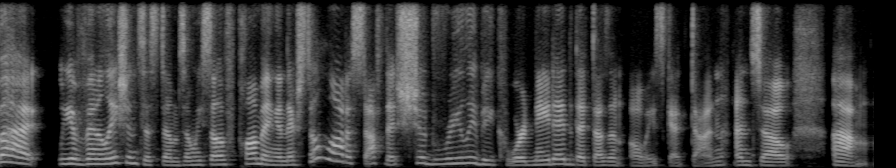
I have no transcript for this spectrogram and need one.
but we have ventilation systems and we still have plumbing, and there's still a lot of stuff that should really be coordinated that doesn't always get done, and so. Um,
